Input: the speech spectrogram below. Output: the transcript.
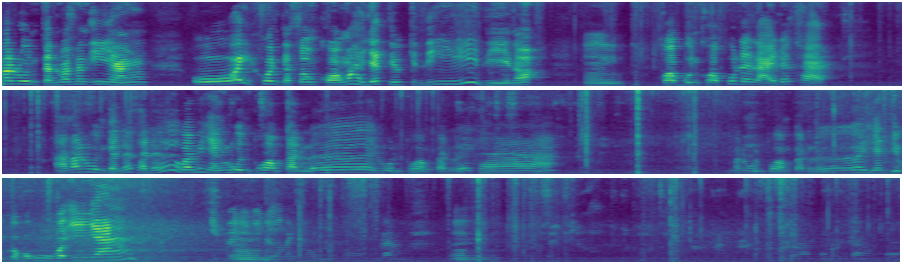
มาลุ้นกันว่ามันอีหยังโอ้ย คนกับส่งของมาให้ยายติ๋วกินดีดีเนาะอืมขอบบุญขอบคุณหลายๆเด้อค่ะอามาลุ้นกันเด้อค่ะเด้อว่ามีหยังลุ้นพร้อมกันเลยลุ้นพร้อมกันเลยค่ะ มาลุ้นพร้อมกันเลยยายติ๋วกับบ่ฮู้ว่าอีหยัง กินไว้ดีๆเด้อไปชมออกร่างเออว่าต้งกลางของ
